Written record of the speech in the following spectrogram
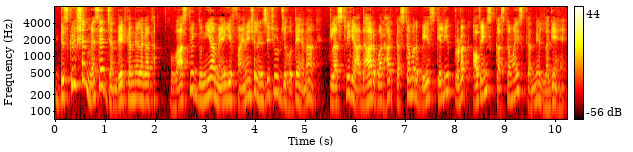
डिस्क्रिप्शन मैसेज जनरेट करने लगा था। वास्तविक दुनिया में ये फाइनेंशियल इंस्टीट्यूट जो होते हैं ना क्लस्टरिंग के आधार पर हर कस्टमर बेस के लिए प्रोडक्ट ऑफरिंग्स कस्टमाइज करने लगे हैं।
